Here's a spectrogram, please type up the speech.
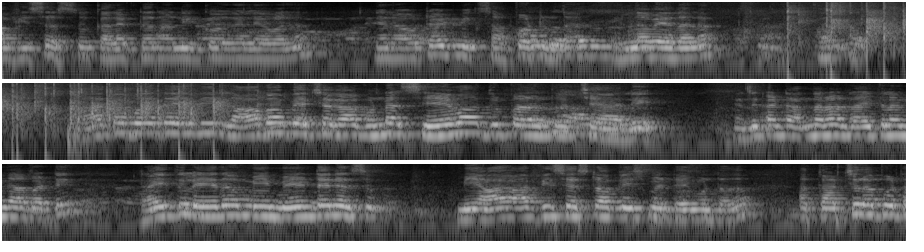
ఆఫీసర్స్ కలెక్టర్ అని ఇంకో లెవెల్. నేను అవుట్ రైట్ మీకు సపోర్ట్ ఉంటాను ఇళ్ళ వేళలా. కాకపోతే ఇది లాభాపేక్ష కాకుండా సేవా దృక్పథంతో చేయాలి. ఎందుకంటే అందరం రైతులం కాబట్టి రైతులు ఏదో మీ మెయింటెనెన్స్ మీ ఆఫీస్ ఎస్టాబ్లిష్మెంట్ ఏముంటుందో ఆ ఖర్చుల పూట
